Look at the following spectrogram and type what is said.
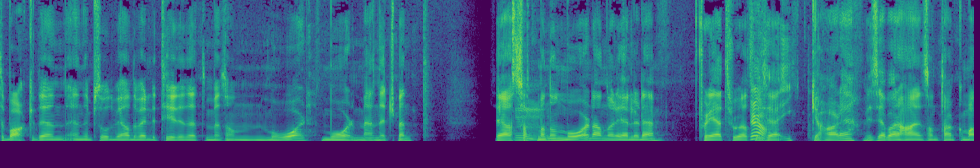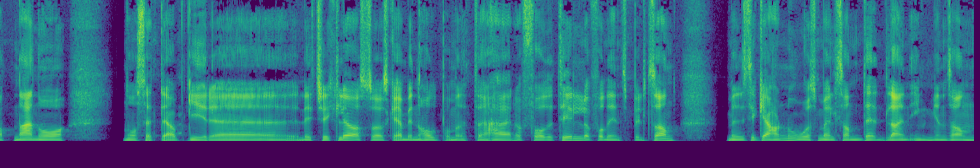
tilbake til en, en episode vi hadde veldig tidlig, dette med sånn mål, målmanagement. Så jeg har satt Mm. meg noen mål da når det gjelder det. Fordi jeg tror at hvis Ja. jeg ikke har det, hvis jeg bare har en sånn tanke om at nei, nå, nå setter jeg opp giret litt skikkelig, og så skal jeg begynne å holde på med dette her, og få det til, og få det innspilt sånn. Men hvis ikke jeg har noe som helst sånn deadline, ingen sånn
